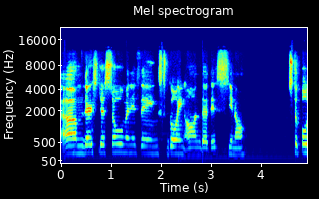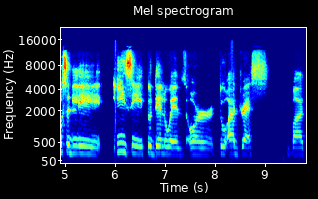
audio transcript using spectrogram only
Um, there's just so many things going on that is, you know, supposedly easy to deal with or to address, but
